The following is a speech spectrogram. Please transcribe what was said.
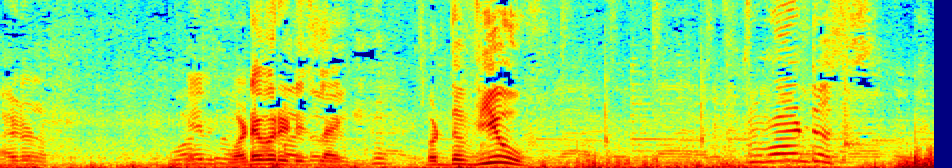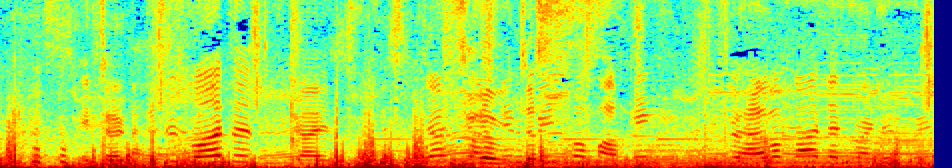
I don't know. Maybe. Whatever it is like, but the view. Tremendous. It's a, This is worth it, guys. This is just 20 rupees for parking. If you have a car, then 20 rupees.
